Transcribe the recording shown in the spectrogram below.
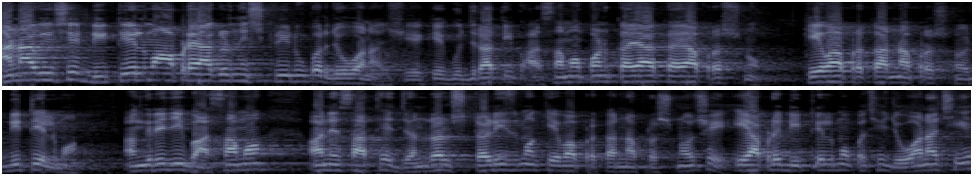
આના વિશે ડિટેલમાં આપણે આગળની સ્ક્રીન ઉપર જોવાના છીએ કે ગુજરાતી ભાષામાં પણ કયા કયા પ્રશ્નો કેવા પ્રકારના પ્રશ્નો ડિટેલમાં, અંગ્રેજી ભાષામાં અને સાથે જનરલ સ્ટડીઝમાં કેવા પ્રકારના પ્રશ્નો છે એ આપણે ડિટેલમાં પછી જોવાના છીએ.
